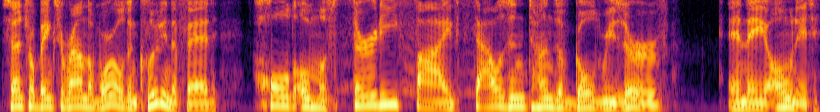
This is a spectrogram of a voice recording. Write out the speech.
Central banks around the world, including the Fed, hold almost 35,000 tons of gold reserve and they own it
